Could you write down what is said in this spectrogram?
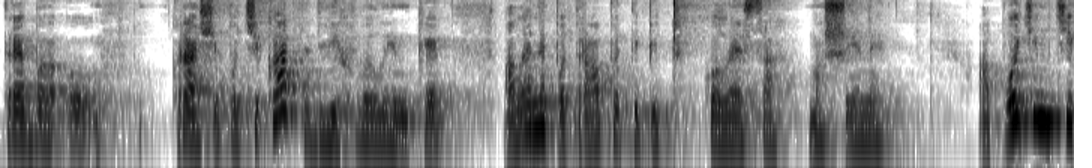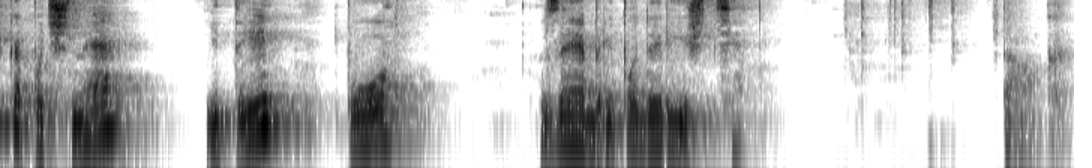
Треба о, краще почекати дві хвилинки, але не потрапити під колеса машини. А потім тільки почне йти по зебрі, по доріжці. Так.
